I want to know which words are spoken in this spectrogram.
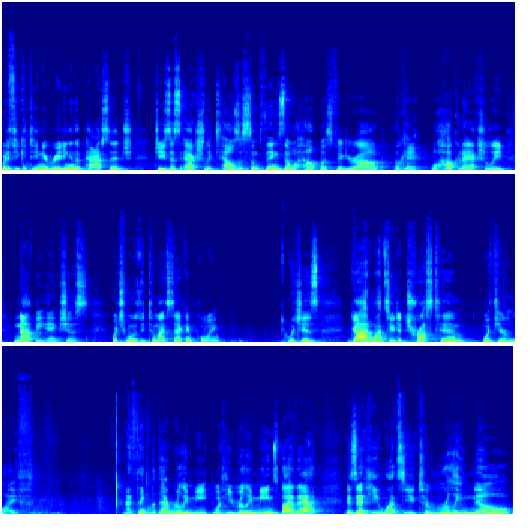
but if you continue reading in the passage, Jesus actually tells us some things that will help us figure out okay, well, how could I actually not be anxious? Which moves me to my second point, which is God wants you to trust Him with your life. And I think what that really mean, what He really means by that is that He wants you to really know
